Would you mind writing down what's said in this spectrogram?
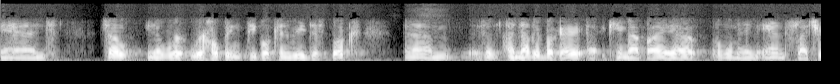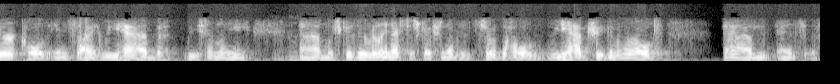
and so, you know, we're we're hoping people can read this book. Um, there's an, another book I uh, came out by uh, a woman named Anne Fletcher called Inside Rehab recently, mm-hmm. um, which gives a really nice description of sort of the whole rehab treatment world. Um, and it's, it's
